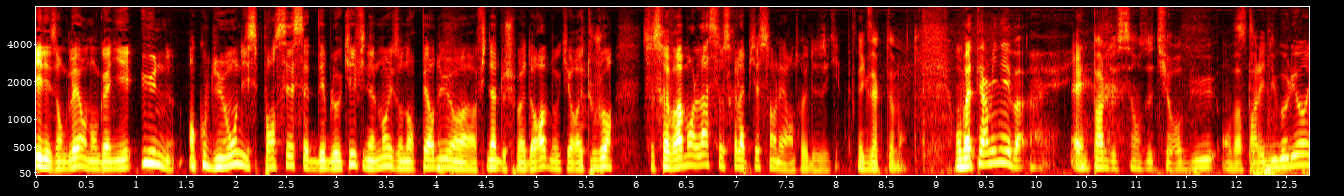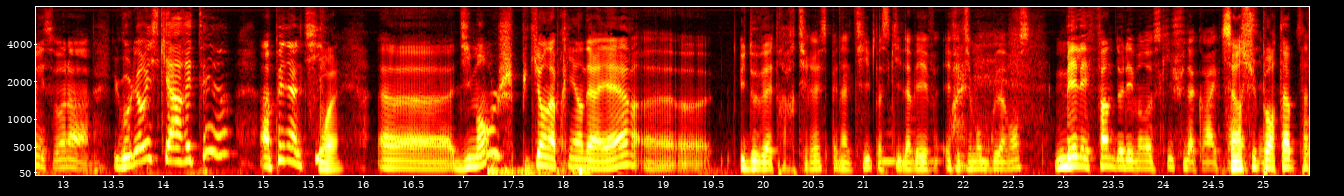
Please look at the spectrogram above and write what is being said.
Et les Anglais en ont gagné une en Coupe du Monde. Ils se pensaient s'être débloqués. Finalement, ils en ont perdu en finale de chemin d'Europe. Donc il y aurait toujours. Ce serait vraiment là, ce serait la pièce en l'air entre les deux équipes. Exactement. On va terminer. Bah, Eh. On parle de séance de tir au but. On va parler d'Hugo Lloris. Voilà. Hugo Lloris qui a arrêté hein, un penalty Ouais. euh, dimanche, puis qui en a pris un derrière. Euh, il devait être retiré ce penalty parce qu'il avait effectivement beaucoup d'avance. Mais les feintes de Lewandowski, je suis d'accord avec toi. C'est insupportable. C'est.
